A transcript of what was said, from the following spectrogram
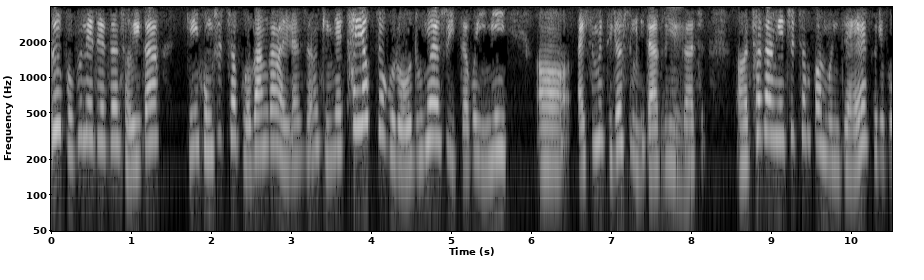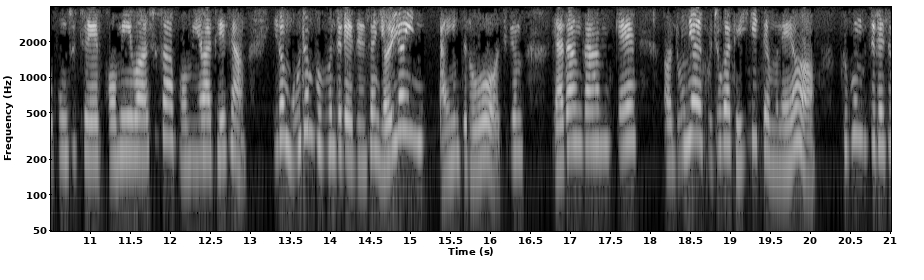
그 부분에 대해서는 저희가 이 공수처 법안과 관련해서는 굉장히 탄력적으로 논의할 수 있다고 이미 어, 말씀을 드렸습니다. 그러니까 어, 처장의 추천권 문제 그리고 공수처의 범위와 수사 범위와 대상 이런 모든 부분들에 대해서는 열려있는 마인드로 지금 야당과 함께 어, 논의할 구조가 돼 있기 때문에요. 그 부분들에서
